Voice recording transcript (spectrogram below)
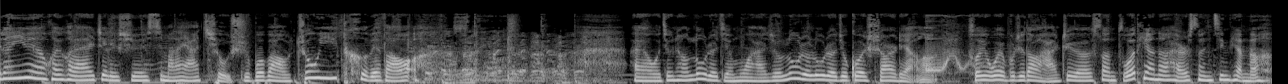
一段音乐，欢迎回来，这里是喜马拉雅糗事播报，周一特别早。哎呀，我经常录着节目啊，就录着录着就过十二点了，所以我也不知道啊，这个算昨天呢，还是算今天呢？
